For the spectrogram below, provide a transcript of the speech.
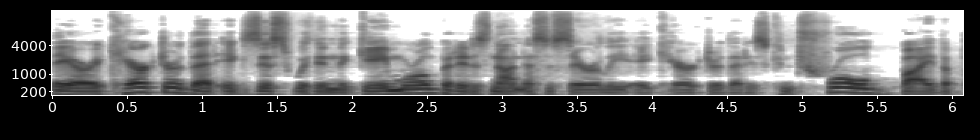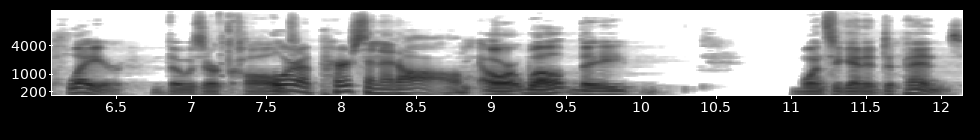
They are a character that exists within the game world, but it is not necessarily a character that is controlled by the player. Those are called Or a person at all. or well they once again it depends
